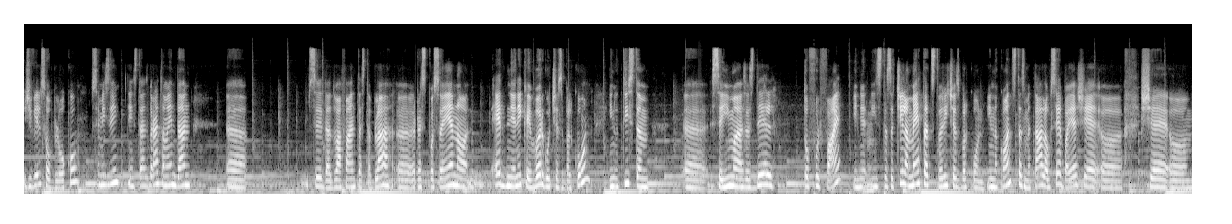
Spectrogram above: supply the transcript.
živeli v bloku, se mi zdi, in sta z bratom en dan uh, seveda, dva fanta sta bila uh, razposajena, eden je nekaj vrgel čez balkon in v tistem uh, se jima zazdel to full fine. In, je, mhm. in sta začela metati stvari čez balkon, in na koncu sta zmetala vse, pa je še, uh, še um,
